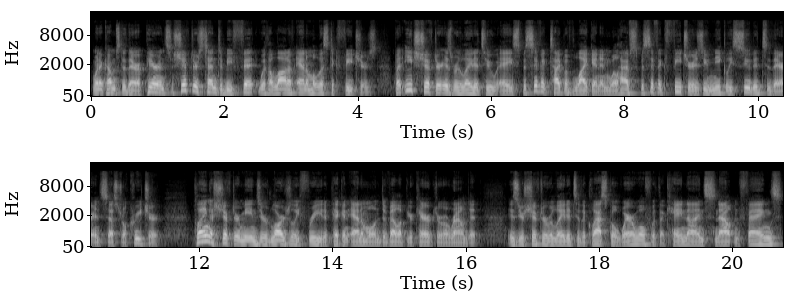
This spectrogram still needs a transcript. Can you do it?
When it comes to their appearance, shifters tend to be fit with a lot of animalistic features, but each shifter is related to a specific type of lycan and will have specific features uniquely suited to their ancestral creature. Playing a shifter means you're largely free to pick an animal and develop your character around it. Is your shifter related to the classical werewolf with a canine snout and fangs?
